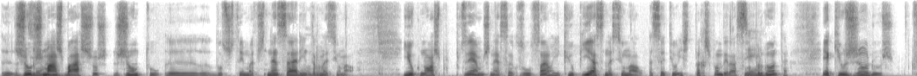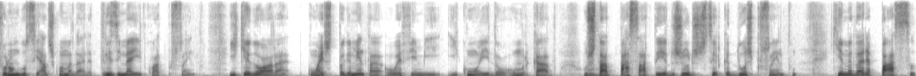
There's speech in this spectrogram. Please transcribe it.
eh, juros Sim. mais baixos junto eh, do sistema financeiro Uhum. internacional. E o que nós propusemos nessa resolução, e que o PS Nacional aceitou isto para responder à sua Sim. pergunta, é que os juros que foram negociados com a Madeira, de 3,5% e de 4%, e que agora, com este pagamento ao FMI e com a ida ao mercado, o. Estado passa a ter juros de cerca de 2%, que a Madeira passe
